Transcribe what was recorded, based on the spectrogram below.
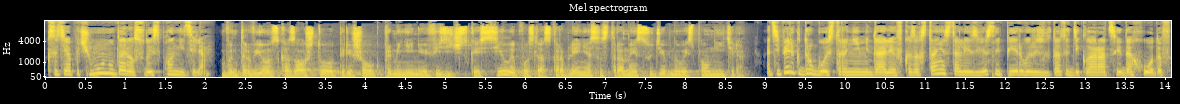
Кстати, а почему он ударил судоисполнителя? В интервью он сказал, что перешел к применению физической силы после оскорбления со стороны судебного исполнителя. А теперь к другой стороне медали. В Казахстане стали известны первые результаты декларации доходов.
